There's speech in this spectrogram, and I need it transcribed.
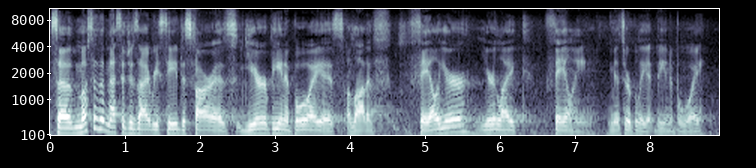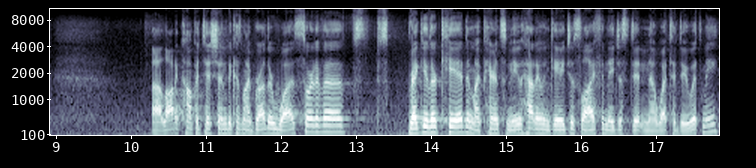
So most of the messages I received as far as you're being a boy is a lot of failure. You're like failing miserably at being a boy. a lot of competition because my brother was sort of a regular kid and my parents knew how to engage his life and they just didn't know what to do with me.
